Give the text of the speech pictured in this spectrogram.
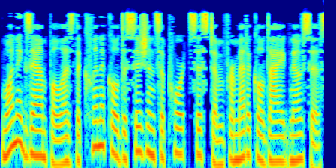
One example is the Clinical Decision Support System for medical diagnosis.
